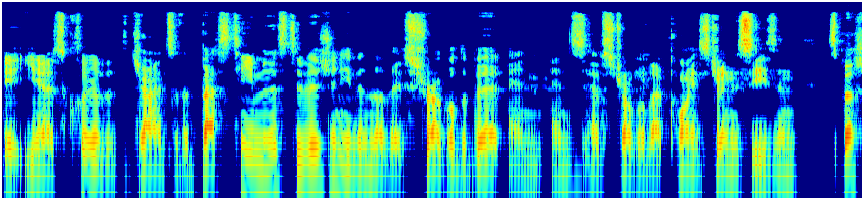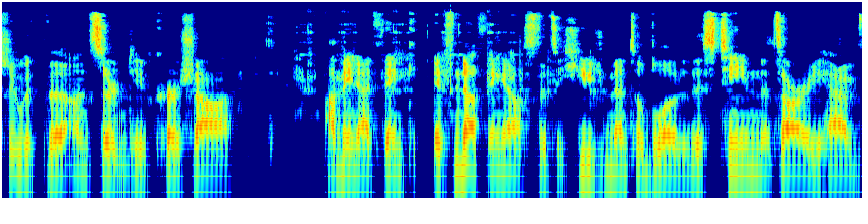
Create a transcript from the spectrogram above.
it, you know it's clear that the Giants are the best team in this division, even though they've struggled a bit and, and have struggled at points during the season, especially with the uncertainty of Kershaw. I mean, I think if nothing else, that's a huge mental blow to this team that's already have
